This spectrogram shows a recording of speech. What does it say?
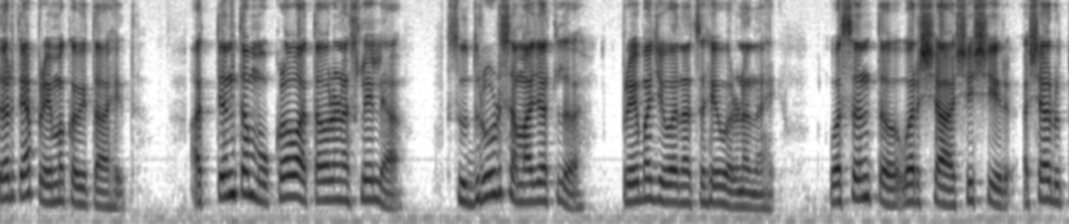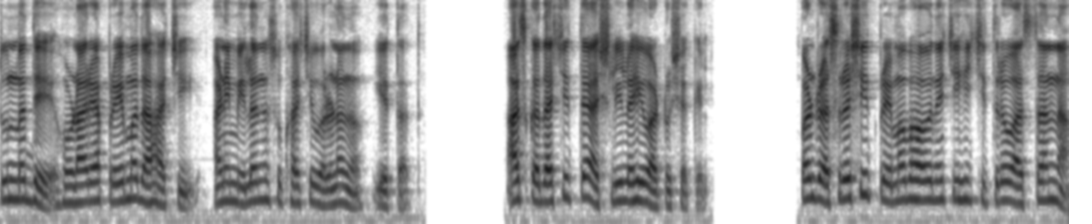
तर त्या प्रेमकविता आहेत. अत्यंत मोकळं वातावरण असलेल्या सुदृढ समाजातलं प्रेमजीवनाचं हे वर्णन आहे. वसंत वर्षा शिशिर अशा ऋतूंमध्ये होणाऱ्या प्रेमदाहाची आणि मिलनसुखाची वर्णनं येतात. आज कदाचित ते अश्लीलही वाटू शकेल. पण रसरशीत प्रेमभावनेची ही चित्र वाचताना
